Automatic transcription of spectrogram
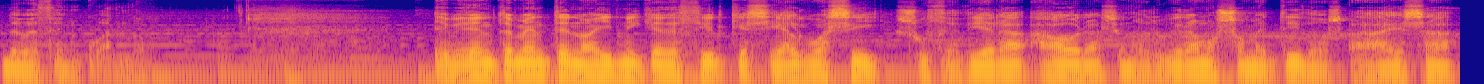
de vez en cuando. Evidentemente no hay ni que decir que si algo así sucediera ahora, si nos hubiéramos sometidos a esa,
